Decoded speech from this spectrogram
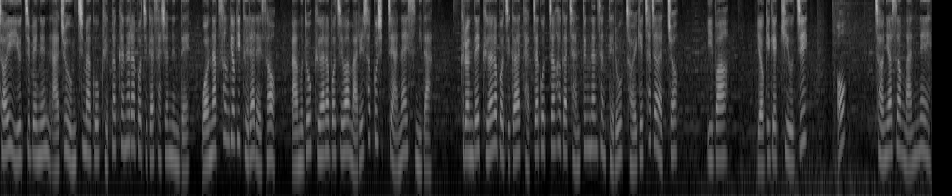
저희 이웃집에는 아주 음침하고 괴팍한 할아버지가 사셨는데 워낙 성격이 괴랄해서 아무도 그 할아버지와 말을 섞고 싶지 않아 했습니다. 그런데 그 할아버지가 다짜고짜 화가 잔뜩 난 상태로 저에게 찾아왔죠. 이봐, 여기 개 키우지? 어? 저 녀석 맞네.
